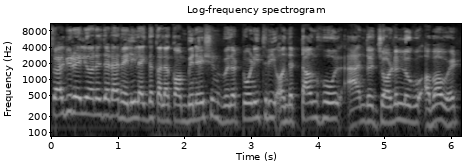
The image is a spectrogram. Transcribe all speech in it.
So I'll be really honest that I really like the color combination with a 23 on the tongue hole and the Jordan logo above it.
